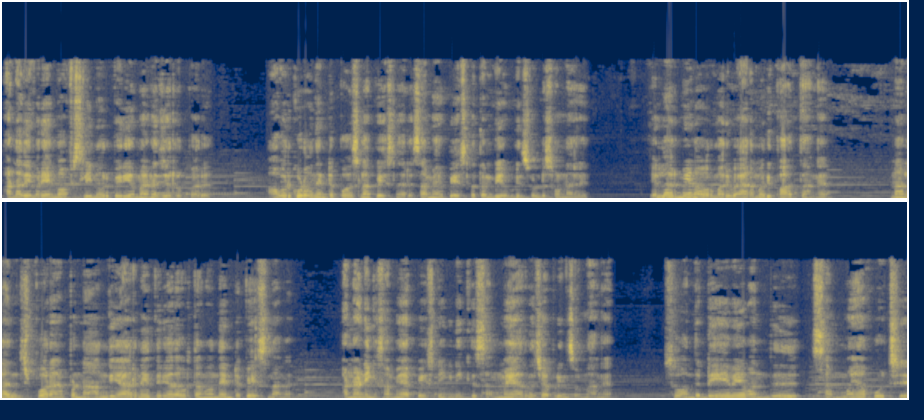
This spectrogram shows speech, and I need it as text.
அண்ட் அதே மாதிரி எங்கள் ஆஃபீஸில் இன்னொரு பெரிய மேனேஜர் இருப்பார். அவர் கூட வந்து என்கிட்ட பர்சனலாக பேசினார். செம்மையாக பேசின தம்பி அப்படின்னு சொல்லிட்டு சொன்னார். எல்லாருமே நான் ஒரு மாதிரி வேறு மாதிரி பார்த்தாங்க. நான் லஞ்ச் போகிறேன் அப்படின்னா அங்கே யாருனே தெரியாத ஒருத்தவங்க வந்து என்கிட்ட பேசினாங்க. அண்ணா நீங்கள் செம்மையாக பேசுனீங்க. இன்றைக்கி செம்மையாக இருந்துச்சு அப்படின்னு சொன்னாங்க. ஸோ அந்த டேவே வந்து செம்மையாக போச்சு.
